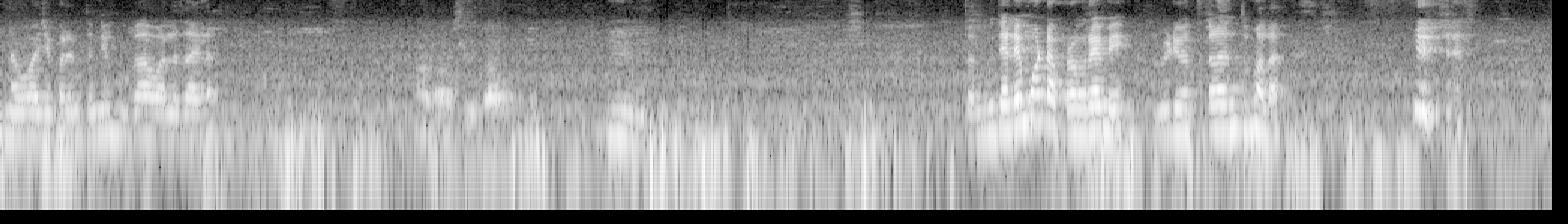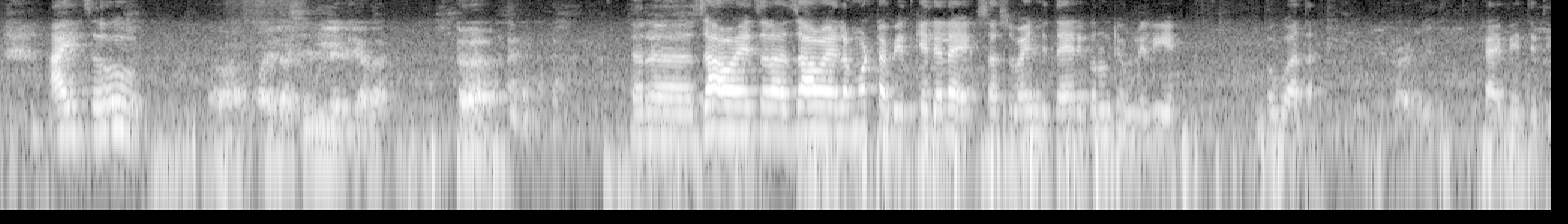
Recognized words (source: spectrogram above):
नऊ. वाजेपर्यंत निघू गावाला जायला. तर उद्या लय मोठा प्रोग्राम आहे. व्हिडिओत कळन तुम्हाला. आईचं हो हा, पहिला उल्लेख केला तर जावायचा जावायला मोठा बेत केलेला आहे. सासूबाईंनी तयारी करून ठेवलेली आहे. बघू आता. काय ते काय बेत आहे ते.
